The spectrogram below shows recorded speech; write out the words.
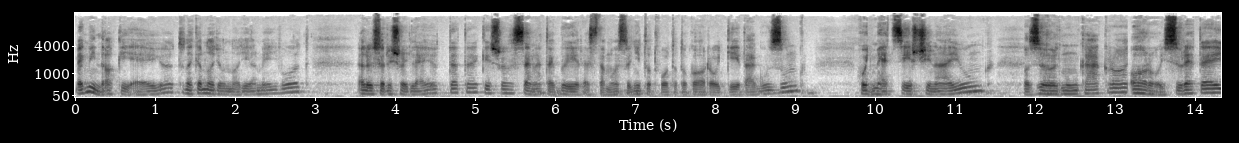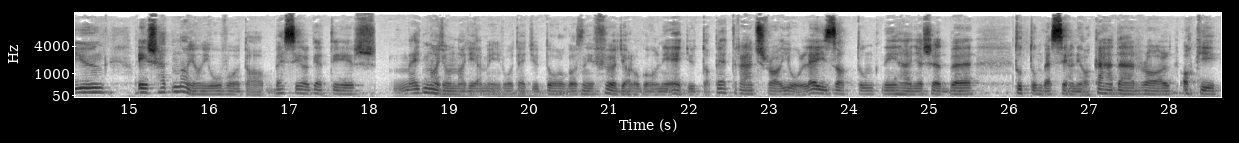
meg mind, aki eljött, nekem nagyon nagy élmény volt, Először is, hogy lejöttetek, és a szemetekből éreztem azt, hogy nyitott voltatok arra, hogy kétáguzzunk, hogy meccést csináljunk, a zöld munkákra, arra, hogy szüreteljünk, és hát nagyon jó volt a beszélgetés, egy nagyon nagy élmény volt együtt dolgozni, fölgyalogolni együtt a Petrácsra, jól leizzadtunk néhány esetben, tudtunk beszélni a Kádárral, aki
